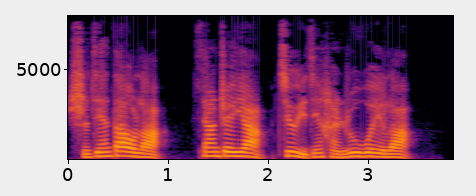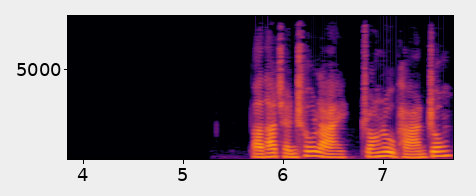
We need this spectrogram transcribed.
时间到了，像这样就已经很入味了，把它盛出来，装入盘中。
